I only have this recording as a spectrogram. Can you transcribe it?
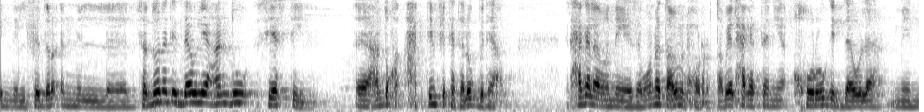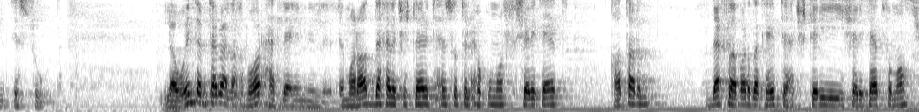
إن الفدر... إن الصندوق النقدي الدولي عنده سياستين آه، عنده حاجتين في الكتالوج بتاعه. الحاجة الأولانية زي ما قلنا التعويم الحر. طب إيه الحاجة الثانية خروج الدولة من السوق. لو أنت متابع الأخبار هتلاقي إن الإمارات دخلت اشترت حصة الحكومة في شركات. قطر داخلة برضك هي هتشتري شركات في مصر.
